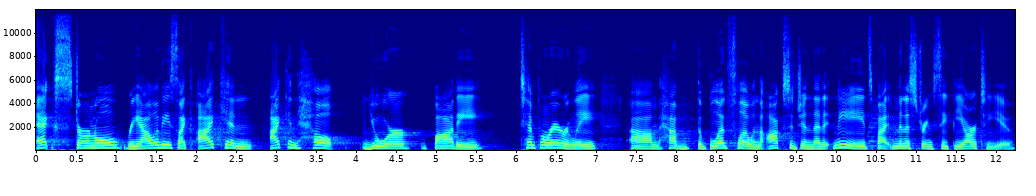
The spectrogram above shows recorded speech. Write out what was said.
external realities like i can i can help your body temporarily um, have the blood flow and the oxygen that it needs by administering cpr to you.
